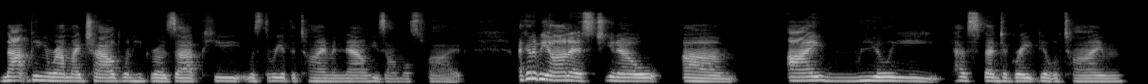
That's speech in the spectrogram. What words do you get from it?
not being around my child when he grows up. He was three at the time, and now he's almost five. I got to be honest, you know, um, I really have spent a great deal of time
